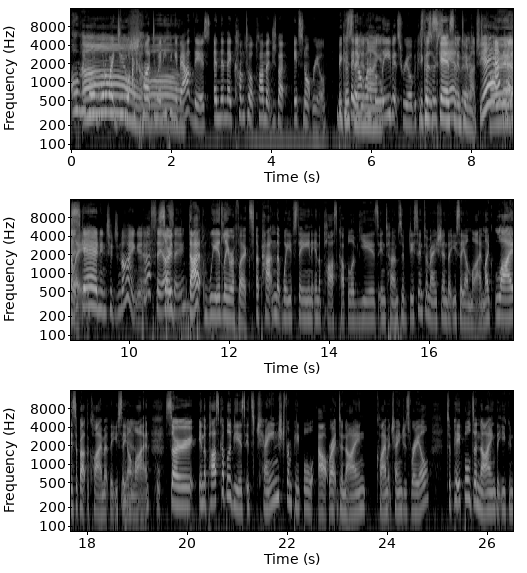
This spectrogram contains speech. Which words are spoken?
oh my god, what do I do? I can't do anything Oh. about this. And then they come to a plummet just like, it's not real. Because Because, they they're don't want to denying it. believe it's real because, because they're it scares scared them of too it. much. Yeah, Totally. They're scared into denying it. I see. so I see. that weirdly reflects a pattern that we've seen in the past couple of years in terms of disinformation that you see online, like lies about the climate that you see Yeah. online. So in the past couple of years, it's changed from people outright denying climate change is real to people denying that you can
